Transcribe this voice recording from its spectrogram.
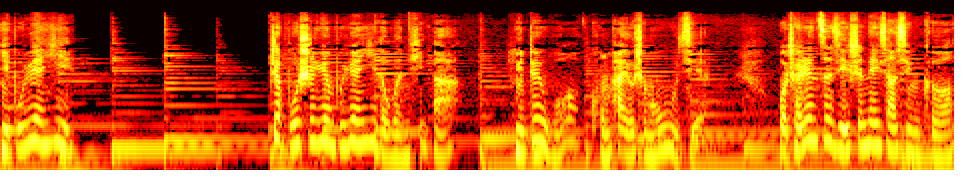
你不愿意？”这不是愿不愿意的问题吧？你对我恐怕有什么误解。我承认自己是内向性格，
